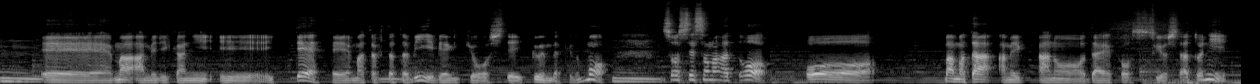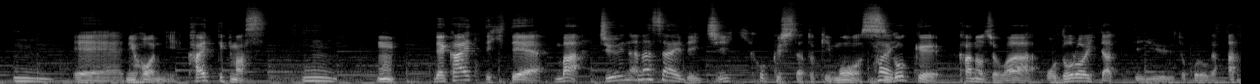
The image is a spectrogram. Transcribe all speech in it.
うん。えーまあアメリカにえー行って、えーまた再び勉強をしていくんだけども、うん。そしてその後おまあまたアメリあの大学を卒業した後に、うん。えー日本に帰ってきます。うん。で帰ってきてまあ17歳で一時帰国した時もすごく彼女は驚いたっていうところがあった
